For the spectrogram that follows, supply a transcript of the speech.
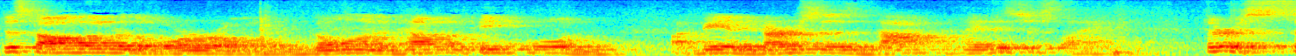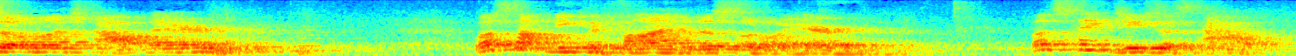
just all over the world, and going and helping people, and like being nurses and doctors. Man, it's just like there is so much out there. Let's not be confined to this little area. Let's take Jesus out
